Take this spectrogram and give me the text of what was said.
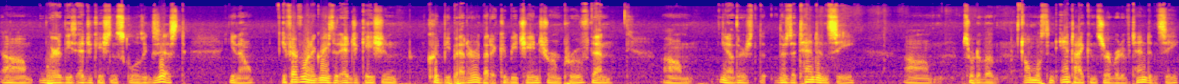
um, where these education schools exist, you know, if everyone agrees that education could be better, that it could be changed or improved, then, um, you know, there's there's a tendency, um, sort of a almost an anti-conservative tendency,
